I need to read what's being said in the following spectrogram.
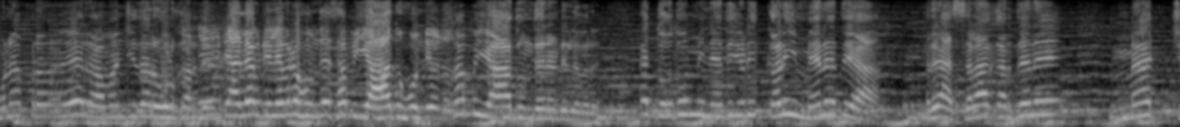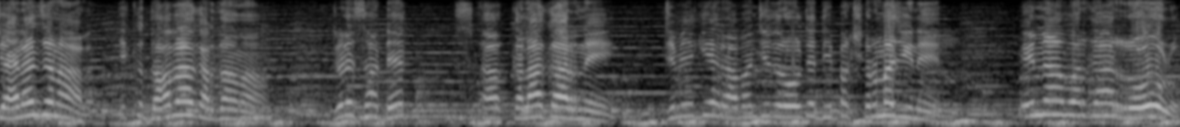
ਉਹਨਾਂ ਪਰ- ਇਹ ਰਾਵਣ ਜੀ ਦਾ ਰੋਲ ਕਰਦੇ ਨੇ। ਡਾਇਲੌਗ ਡਿਲੀਵਰ ਹੁੰਦੇ ਸਭ ਯਾਦ ਹੁੰਦੇ ਉਹਨਾਂ ਸਭ ਯਾਦ ਹੁੰਦੇ ਨੇ ਡਿਲੀਵਰ ਇਹ ਦੋ ਦੋ ਮਹੀਨੇ ਦੀ ਜਿਹੜੀ ਕੜੀ ਮਿਹਨਤ ਆ ਰਿਹਰਸਲਾਂ ਕਰਦੇ ਨੇ। ਮੈਂ ਚੈਲੰਜ ਨਾਲ ਇੱਕ ਦਾਵਾ ਕਰਦਾ ਵਾਂ ਜਿਹੜੇ ਸਾਡੇ ਅ, ਕਲਾਕਾਰ ਨੇ ਜਿਵੇਂ ਕਿ ਰਾਵਣ ਜੀ ਦੇ ਰੋਲ ਤੇ ਦੀਪਕ ਸ਼ਰਮਾ ਜੀ ਨੇ ਇਹਨਾਂ ਵਰਗਾ ਰੋਲ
